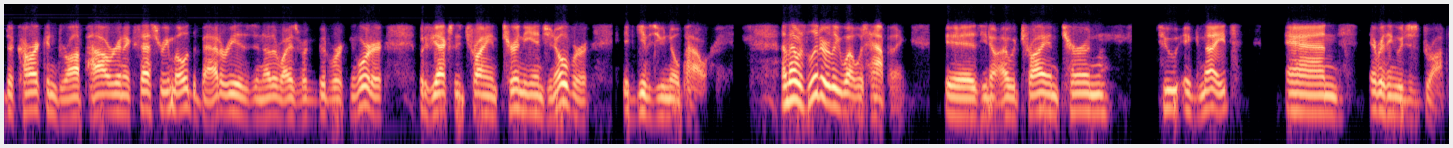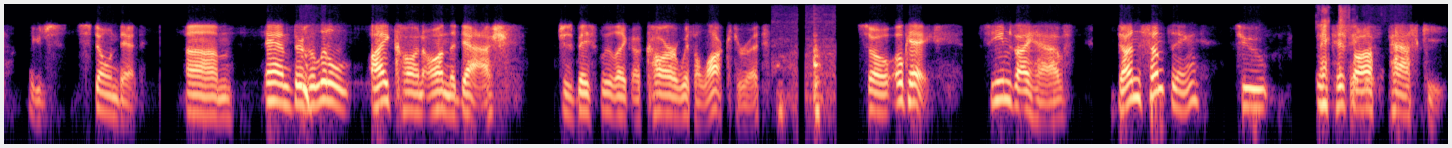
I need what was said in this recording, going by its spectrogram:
the car can draw power in accessory mode. The battery is in otherwise good working order. But if you actually try and turn the engine over, it gives you no power. And that was literally what was happening. Is you know I would try and turn to ignite, and everything would just drop, like just stone dead. Um, and there's a little icon on the dash which is basically like a car with a lock through it. So, okay, seems I have done something to piss off passkey.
